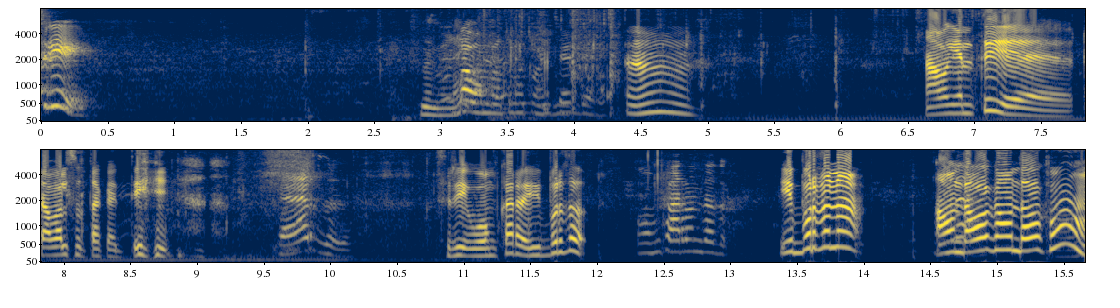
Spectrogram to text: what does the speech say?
ಶ್ರೀ? ಹಾಂ. ಅವಾಗೇನತಿ ಟವಲ್ ಸುತ್ತಾಕೈತಿ ಶ್ರೀ ಓಂಕಾರ ಇಬ್ಬರದು ಓಂಕಾರ ಒಂದದು ಇಬ್ಬರದನ ಅವಂದು ಅವಾಗ ಅವಂದು ಅವಾಗ ಹ್ಞೂ.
